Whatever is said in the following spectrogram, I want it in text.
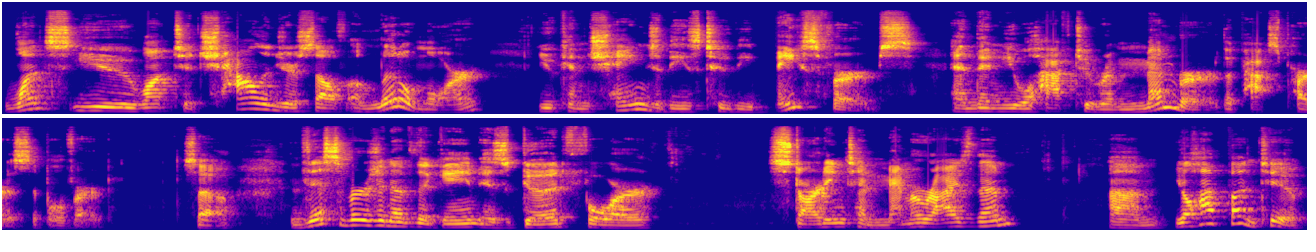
once you want to challenge yourself a little more, you can change these to the base verbs, and then you will have to remember the past participle verb. So, this version of the game is good for starting to memorize them. Um, you'll have fun too.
